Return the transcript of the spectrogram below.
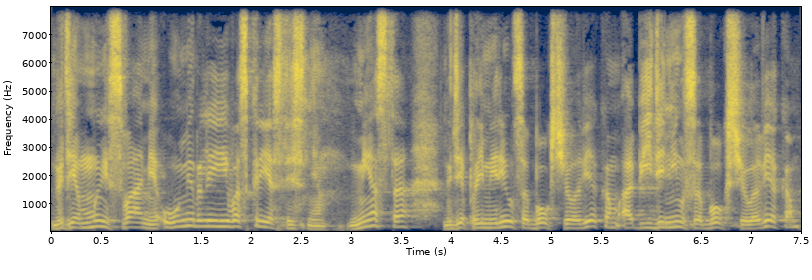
где мы с вами умерли и воскресли с Ним. Место, где примирился Бог с человеком, объединился Бог с человеком,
